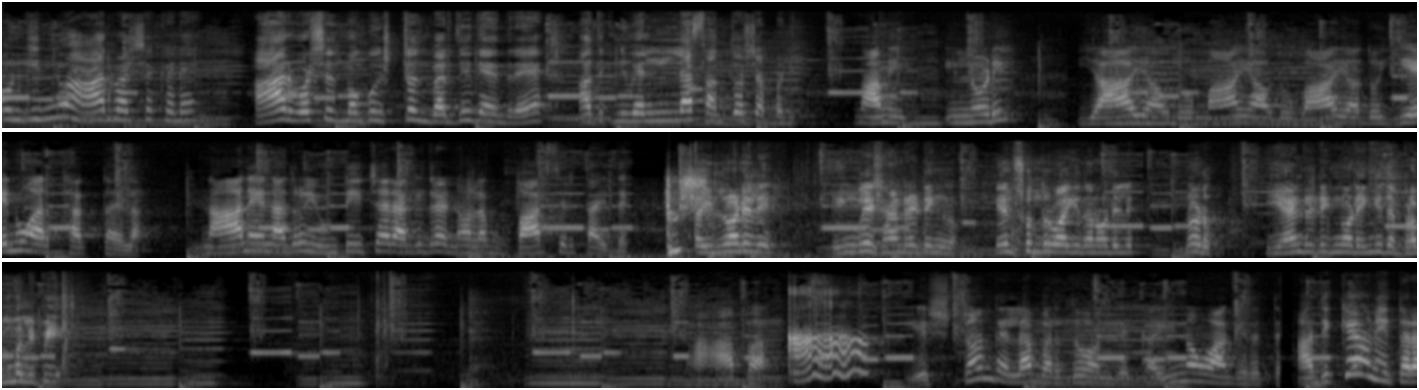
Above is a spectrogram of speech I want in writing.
ಅವ್ನಿಗಿನ್ನೂ ಆರು ವರ್ಷ ಕಡೆ ಆರು ವರ್ಷದ ಮಗು ಇಷ್ಟೊಂದು ಬರ್ದಿದೆ ಅಂದರೆ ಅದಕ್ಕೆ ನೀವೆಲ್ಲ ಸಂತೋಷ ಪಡಿ. ಮಾಮಿ ಇಲ್ಲಿ ನೋಡಿ ಯಾ ಯಾವುದು ಮಾ ಯಾವುದು ವಾ ಯಾವುದು ಏನೂ ಅರ್ಥ ಆಗ್ತಾ ಇಲ್ಲ. ನಾನೇನಾದ್ರೂ ಇವ್ನ ಟೀಚರ್ ಆಗಿದ್ರೆ ಅನ್ನೋಲ್ಲ ಬಾರ್ಸಿರ್ತಾ ಇದ್ದೆ. ಇಲ್ಲಿ ನೋಡಿಲಿ ಇಂಗ್ಲಿಷ್ ಹ್ಯಾಂಡ್ ರೈಟಿಂಗ್ ಏನ್ ಸುಂದರವಾಗಿದೆ ನೋಡಿಲಿ ನೋಡು ಈ ಹ್ಯಾಂಡ್ ರೈಟಿಂಗ್ ನೋಡಿ ಹೆಂಗಿದೆ? ಬ್ರಹ್ಮಲಿಪಿ. ಪಾಪ ಎಷ್ಟೊಂದೆಲ್ಲ ಬರ್ದು ಅವನಿಗೆ ಕೈ ನೋವಾಗಿರುತ್ತೆ. ಅದಕ್ಕೆ ಅವನು ಈ ತರ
